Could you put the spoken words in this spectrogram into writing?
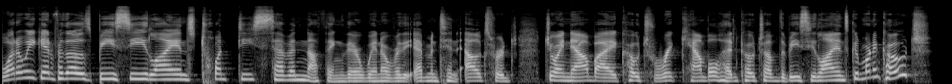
What a weekend for those BC Lions 27 0 their win over the Edmonton Elks. We're joined now by Coach Rick Campbell, head coach of the BC Lions. Good morning, Coach.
